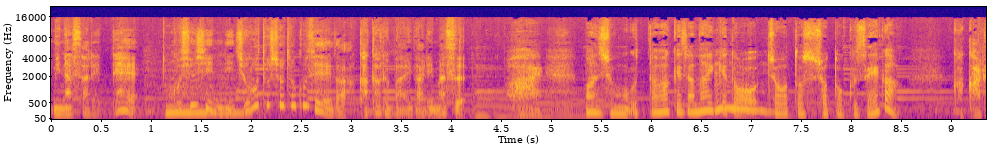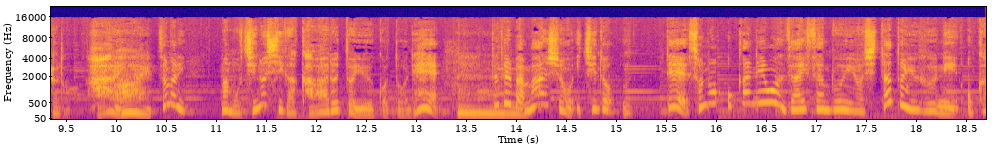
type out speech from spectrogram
みなされてご主人に譲渡所得税がかかる場合があります。はい、マンションを売ったわけじゃないけど譲渡所得税がかかると、はい、はい、つまりまあ、持ち主が変わるということで例えばマンションを一度売っでそのお金を財産分与したというふうにお考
